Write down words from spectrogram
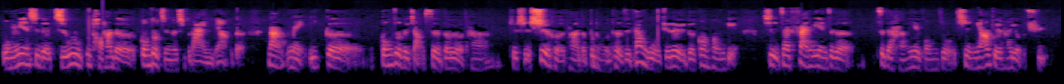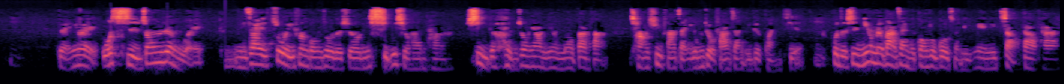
我们面试的职务不同，他的工作职能是不大一样的。那每一个工作的角色都有他就是适合他的不同的特质，但我觉得有一个共同点。是在饭店这个这个行业工作，是你要觉得它有趣，对，因为我始终认为你在做一份工作的时候，你喜不喜欢它是一个很重要，你有没有办法长续发展、永久发展的一个关键，或者是你有没有办法在你的工作过程里面，你找到它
